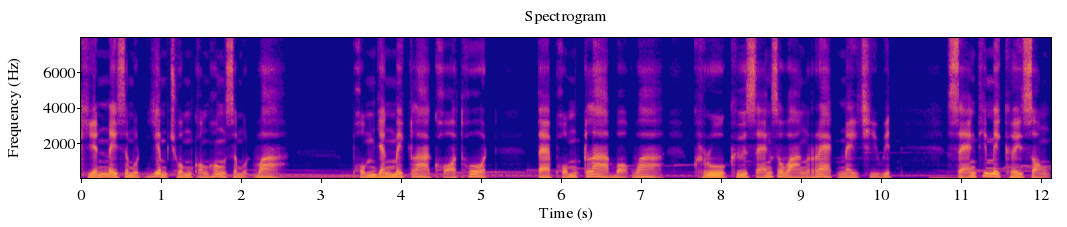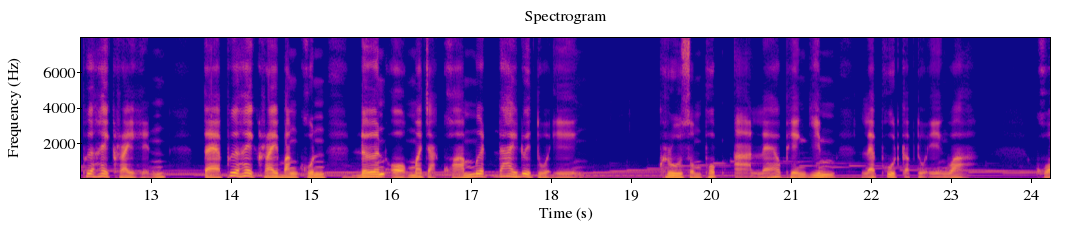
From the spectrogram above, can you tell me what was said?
เขียนในสมุดเยี่ยมชมของห้องสมุดว่า ผมยังไม่กล้าขอโทษ แต่ผมกล้าบอกว่า ครูคือแสงสว่างแรกในชีวิต แสงที่ไม่เคยส่องเพื่อให้ใครเห็น แต่เพื่อให้ใครบางคนเดินออกมาจากความมืดได้ด้วยตัวเอง ครูสมภพอ่านแล้วเพียงยิ้มและพูดกับตัวเองว่า คว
